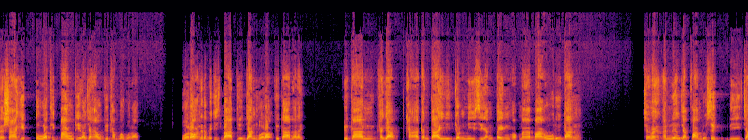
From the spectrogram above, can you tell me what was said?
น่ะชาฮิดตัวที่เป้าที่เราจะเอาคือคำว่าหัวเราะ หัวเราะเนี่ยเราไปอิสบาตยืนยันหัวเราะคือการอะไร คือการขยับขากันไกลจนมีเสียงเป่งออกมาเบาหรือดัง ใช่ไหมอันเนื่องจากความรู้สึกดีใจ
